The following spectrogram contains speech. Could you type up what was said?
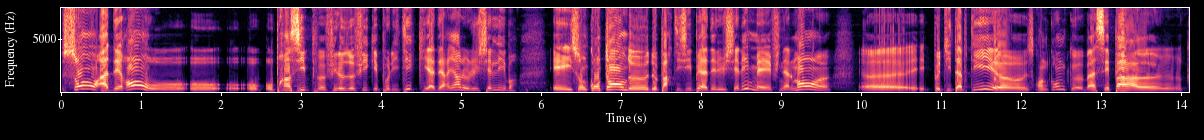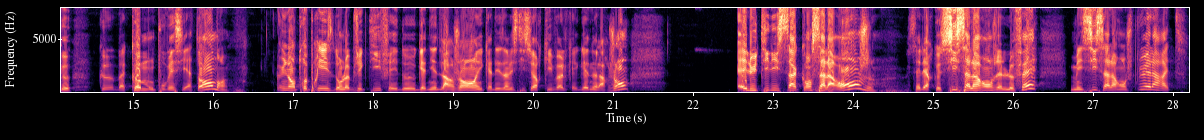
sont adhérents aux, principes philosophiques et politiques qu'il y a derrière le logiciel libre. Et ils sont contents de, participer à des logiciels libres, mais finalement, euh, euh, petit à petit, ils se rendent compte que bah, c'est pas que bah, comme on pouvait s'y attendre, une entreprise dont l'objectif est de gagner de l'argent et qui a des investisseurs qui veulent qu'elle gagne de l'argent, elle utilise ça quand ça l'arrange, c'est-à-dire que si ça l'arrange, elle le fait, mais si ça l'arrange plus, elle arrête.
